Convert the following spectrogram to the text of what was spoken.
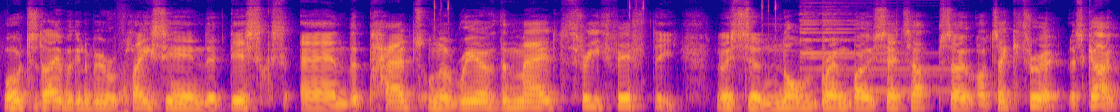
Well, today we're going to be replacing the discs and the pads on the rear of the MAD 350. Now, this is a non-Brembo setup, so I'll take you through it. Let's go.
